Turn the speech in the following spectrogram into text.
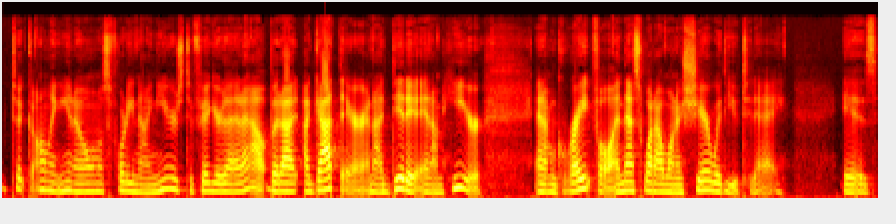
it took only, you know, almost 49 years to figure that out, but I, I got there and I did it and I'm here and I'm grateful. And that's what I want to share with you today is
